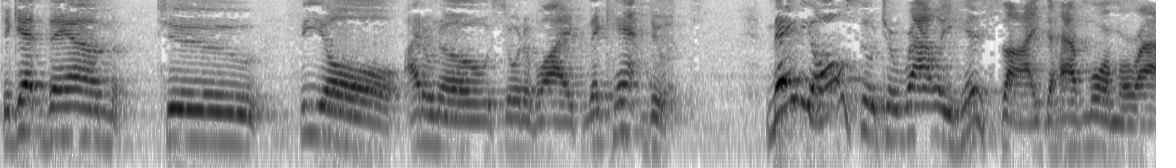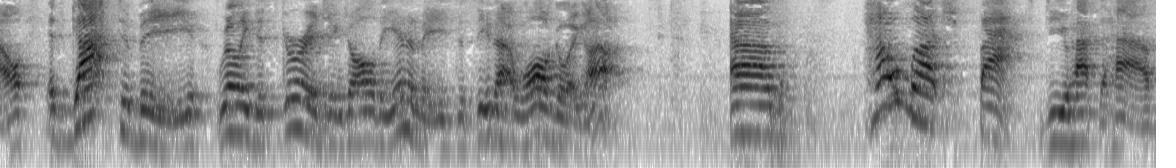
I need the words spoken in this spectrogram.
to get them to feel, I don't know, sort of like they can't do it. Maybe also to rally his side to have more morale. It's got to be really discouraging to all the enemies to see that wall going up. Um, how much fact do you have to have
